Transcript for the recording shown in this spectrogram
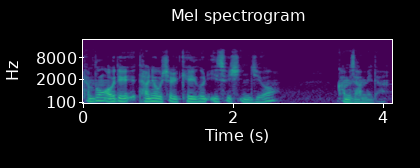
단풍 어디 다녀오실 계획은 있으신지요? 감사합니다.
